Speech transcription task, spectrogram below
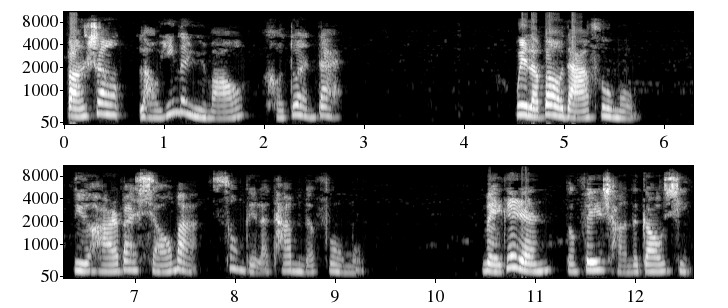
绑上老鹰的羽毛和缎带。为了报答父母，女孩把小马送给了他们的父母。每个人都非常的高兴。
